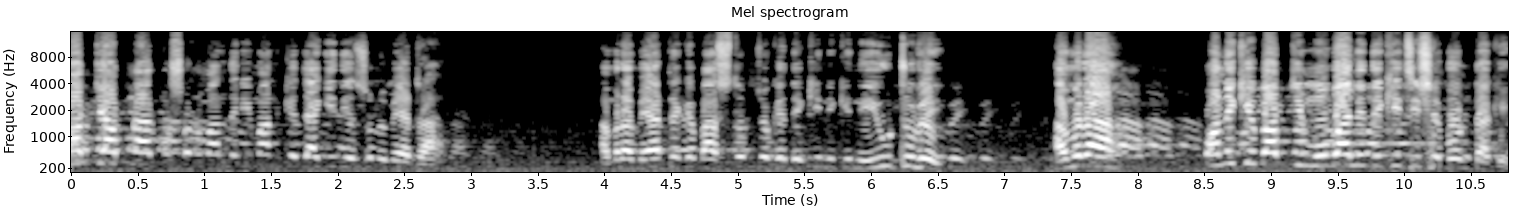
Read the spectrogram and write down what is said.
বাপজি আপনার মুসলমানদের ইমানকে জাগিয়ে দিয়েছিল মেয়েটা। আমরা মেয়েটাকে বাস্তব চোখে দেখিনি, কিন্তু ইউটিউবে আমরা অনেকে বাপজি মোবাইলে দেখেছি সে বোনটাকে।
